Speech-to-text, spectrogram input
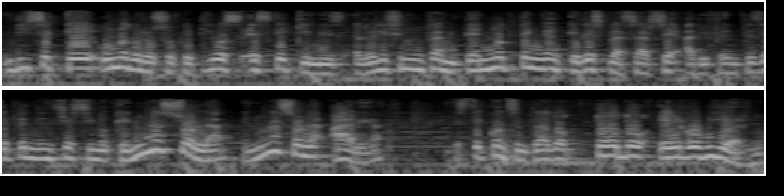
Dice que uno de los objetivos es que quienes realicen un trámite no tengan que desplazarse a diferentes dependencias, sino que en una sola, en una sola área, esté concentrado todo el gobierno.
